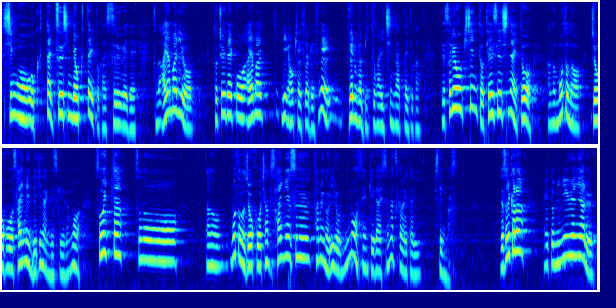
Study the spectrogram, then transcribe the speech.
信号を送ったり通信で送ったりとかする上でその誤りを途中でこう誤りが起きたりするわけですね0のビットが1になったりとかでそれをきちんと訂正しないとあの元の情報を再現できないんですけれどもそういったそのあの元の情報をちゃんと再現するための理論にも線形代数が使われたりしています。でそれから、えー、と右上にある、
